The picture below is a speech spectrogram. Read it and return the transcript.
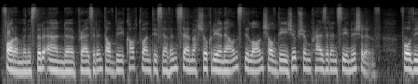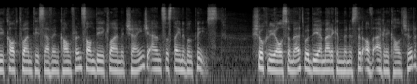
Foreign Minister and uh, President of the COP27, Sameh Shoukry, announced the launch of the Egyptian Presidency Initiative for the COP27 conference on the climate change and sustainable peace. Shoukry also met with the American Minister of Agriculture,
